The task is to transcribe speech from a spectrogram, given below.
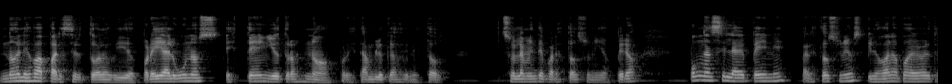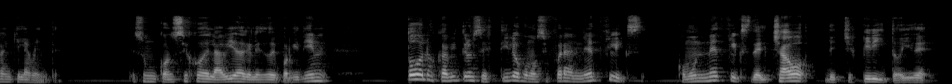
no les va a aparecer todos los videos. Por ahí algunos estén y otros no, porque están bloqueados en Estados, solamente para Estados Unidos. Pero pónganse la VPN para Estados Unidos y los van a poder ver tranquilamente. Es un consejo de la vida que les doy, porque tienen todos los capítulos estilo como si fuera Netflix, como un Netflix del chavo de Chespirito y de...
